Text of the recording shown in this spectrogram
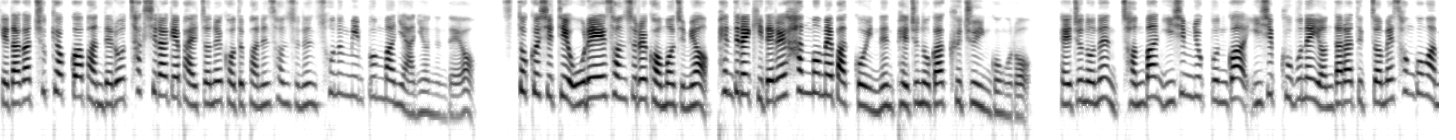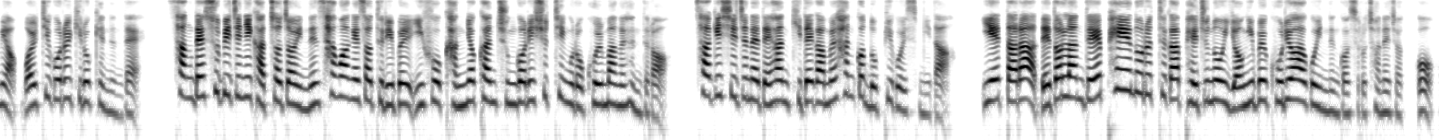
게다가 축협과 반대로 착실하게 발전을 거듭하는 선수는 손흥민뿐만이 아니었는데요. 스토크시티 올해의 선수를 거머쥐며 팬들의 기대를 한 몸에 받고 있는 배준호가 그 주인공으로 배준호는 전반 26분과 29분에 연달아 득점에 성공하며 멀티골을 기록했는데 상대 수비진이 갖춰져 있는 상황에서 드리블 이후 강력한 중거리 슈팅으로 골망을 흔들어 차기 시즌에 대한 기대감을 한껏 높이고 있습니다. 이에 따라 네덜란드의 페에노르트가 배준호 영입을 고려하고 있는 것으로 전해졌고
